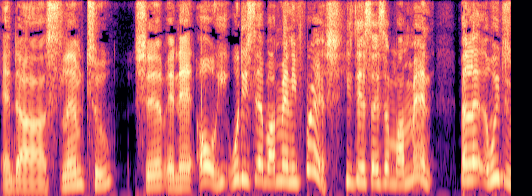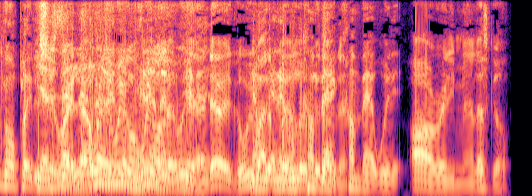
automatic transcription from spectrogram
and uh Slim too, Shib, and then oh, he, what he said about Mannie Fresh? He did say something about Mannie. Man, let, we just gonna play this Yeah, shit right let- now. let- We, we let gonna, me we gonna that, let, let yeah, that. there we go. We Then about to play a little come bit back, of that. come back with it. Already, man. Let's go.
